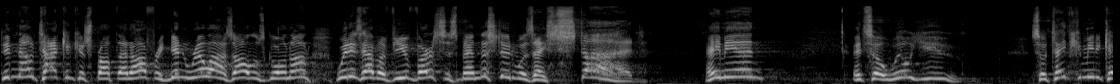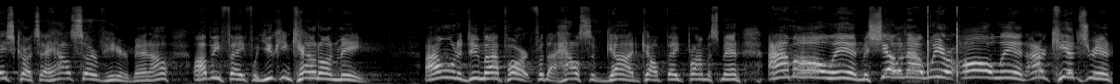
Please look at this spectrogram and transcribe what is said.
Didn't know Tychicus brought that offering. Didn't realize all was going on. We just have a few verses, man. This dude was a stud. Amen? And so, will you? So take the communication card. Say, I'll serve here, man. I'll, I'll be faithful. You can count on me. I want to do my part for the house of God called Faith Promise Man. I'm all in. Michelle and I, we are all in. Our kids are in.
